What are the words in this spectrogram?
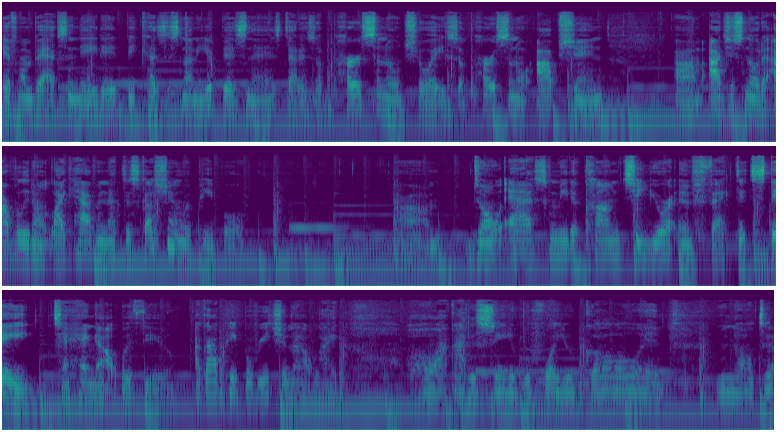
if I'm vaccinated because it's none of your business. That is a personal choice, a personal option. Um, I just know that I really don't like having that discussion with people. Um, don't ask me to come to your infected state to hang out with you. I got people reaching out like, oh, I got to see you before you go. And, you know, to,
